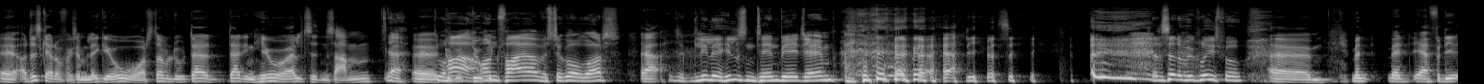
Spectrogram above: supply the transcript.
Øh, og det skal du for eksempel ikke i Overwatch. Der, vil du, der, der er din hero altid den samme. Ja, Øh, du, du har kan- du- on fire, hvis det går godt. Ja, lille hilsen til NBA Jam. ja lige præcis. Den sætter vi pris på. Øhm, men, men ja, fordi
